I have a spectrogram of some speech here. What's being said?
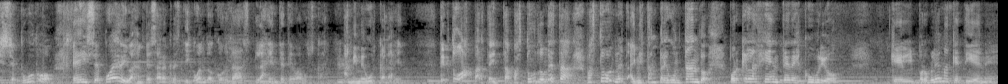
se pudo! ¡Ey, se puede! Y vas a empezar a crecer. Y cuando acordás, la gente te va a buscar. A mí me busca la gente. De todas partes, ahí está, pastor, ¿dónde está? Pastor, ¿dónde está? Ahí me están preguntando, ¿por qué la gente descubrió que el problema que tiene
